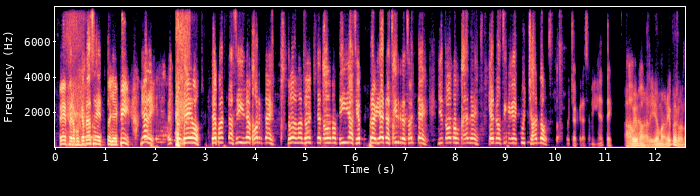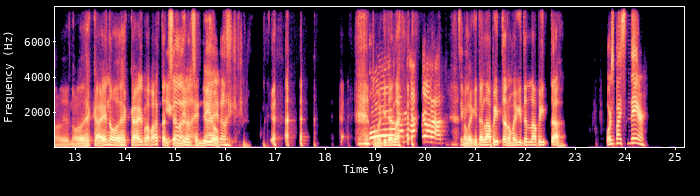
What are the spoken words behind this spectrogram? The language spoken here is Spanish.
Ve, pero ¿por qué me haces esto, JP? Viene el torneo de fantasía y deporte todas las noches, todos los días, siempre viene así resorte y todos ustedes que nos siguen escuchando. Muchas gracias, mi gente. Ahora, María, Manny, pero no, no lo dejes caer, no lo dejes caer, papá. Está digo, encendido, no, encendido. eh, no- No me quites la, Sí, no mi- me quites la pista, no me quites la pista. Where's my snare?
